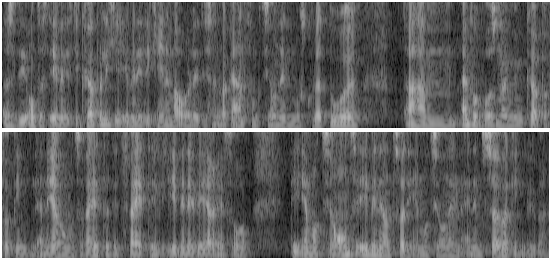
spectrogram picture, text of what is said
Also die unterste Ebene ist die körperliche Ebene, die kennen wir alle, die sind Organfunktionen, Muskulatur, ähm, einfach was wir mit dem Körper verbinden, Ernährung und so weiter. Die zweite Ebene wäre so die Emotionsebene und zwar die Emotionen einem selber gegenüber.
